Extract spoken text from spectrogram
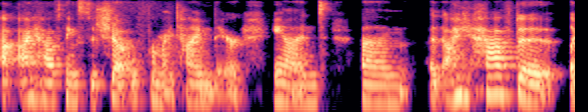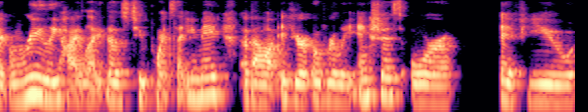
I I have things to show for my time there. And um, I have to like really highlight those two points that you made about if you're overly anxious or if you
